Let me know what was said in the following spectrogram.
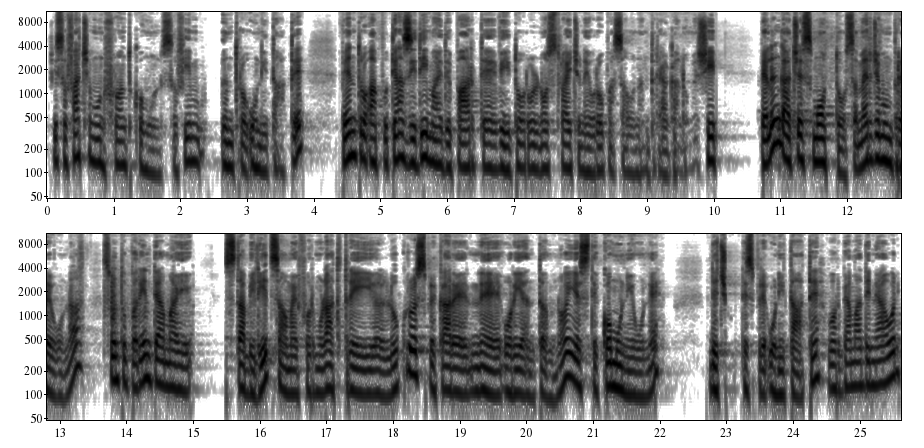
și să facem un front comun, să fim într-o unitate pentru a putea zidi mai departe viitorul nostru aici în Europa sau în întreaga lume. Și pe lângă acest motto, să mergem împreună, Sfântul Părinte a mai stabilit sau mai formulat trei uh, lucruri spre care ne orientăm noi. Este comuniune, deci despre unitate, vorbeam adineauri,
